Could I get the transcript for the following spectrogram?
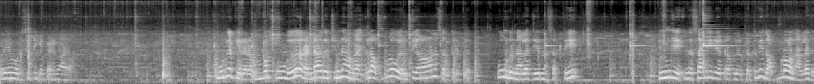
ஒரே ஒரு சிட்டிக்கை பெருங்காயம். முருங்கைக்கீரை ரொம்ப சூடு. ரெண்டாவது சின்ன வெங்காயத்தில் அவ்வளோ ஹெல்த்தியான சத்து இருக்குது பூண்டு நல்ல ஜீரண சக்தி. இஞ்சி இந்த சளி ட்ரபிள் இருக்கிறதுக்கு இது அவ்வளோ நல்லது.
